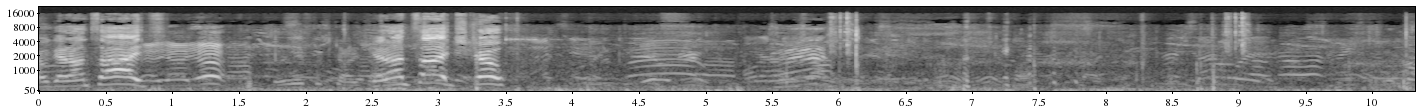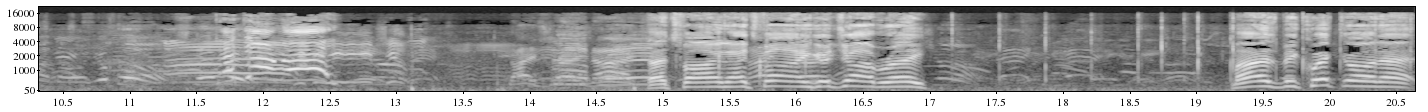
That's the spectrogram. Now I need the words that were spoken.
Joe, get on sides. Stay with this. Get on sides, Joe. Your ball. Get there, Ray. Nice, Ray. Nice. That's fine, that's fine. Good job, Ray. Miles, be quicker on that.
